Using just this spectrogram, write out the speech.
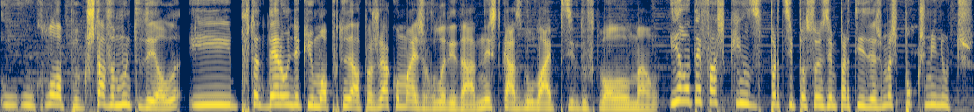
Uh, o, o Klopp gostava muito dele e, portanto, deram-lhe aqui uma oportunidade para jogar com mais regularidade, neste caso no Leipzig do futebol alemão. E ele até faz 15 participações em partidas, mas poucos minutos.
